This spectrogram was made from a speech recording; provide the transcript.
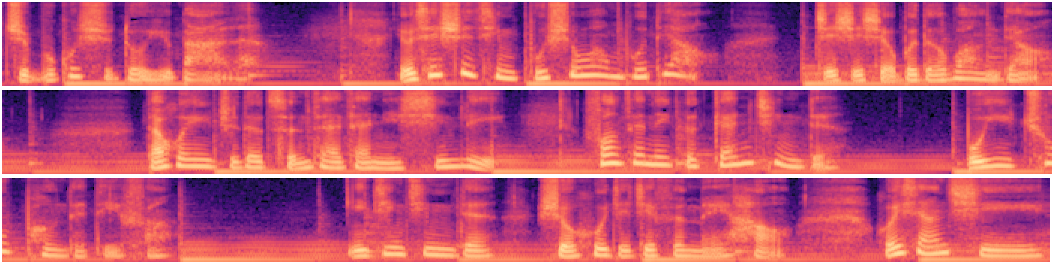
只不过是多余罢了。有些事情不是忘不掉。只是舍不得忘掉，它会一直的存在在你心里，放在那个干净的、不易触碰的地方。你静静的守护着这份美好，回想起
